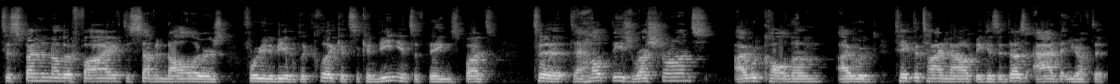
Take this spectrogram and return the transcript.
to spend another five to seven dollars for you to be able to click, it's the convenience of things. But to, to help these restaurants, I would call them. I would take the time out because it does add that you have to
